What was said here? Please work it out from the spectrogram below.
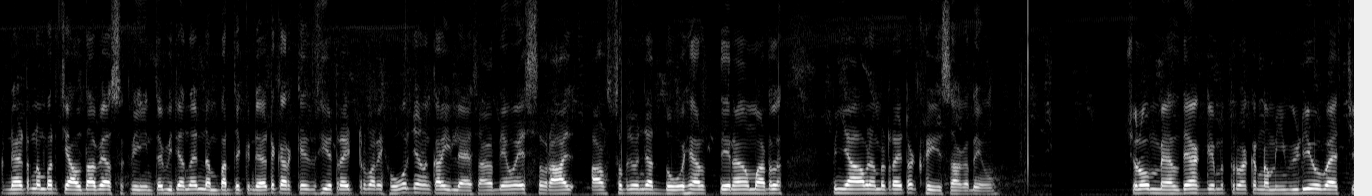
ਕੰਟੈਕਟ ਨੰਬਰ ਚੱਲਦਾ ਪਿਆ ਸਕਰੀਨ ਤੇ, ਵੀਰਾਂ ਦਾ ਨੰਬਰ ਤੇ ਕੰਟੈਕਟ ਕਰਕੇ ਤੁਸੀਂ ਇਹ ਟਰੈਕਟਰ ਬਾਰੇ ਹੋਰ ਜਾਣਕਾਰੀ ਲੈ ਸਕਦੇ ਹੋ। ਇਹ Swaraj 855 2013 model Punjab number tractor ਖਰੀਦ ਸਕਦੇ ਹੋ। ਚਲੋ ਮਿਲਦੇ ਆ ਅੱਗੇ ਮਿੱਤਰੋ ਇੱਕ ਨਵੀਂ ਵੀਡੀਓ ਵਿੱਚ।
